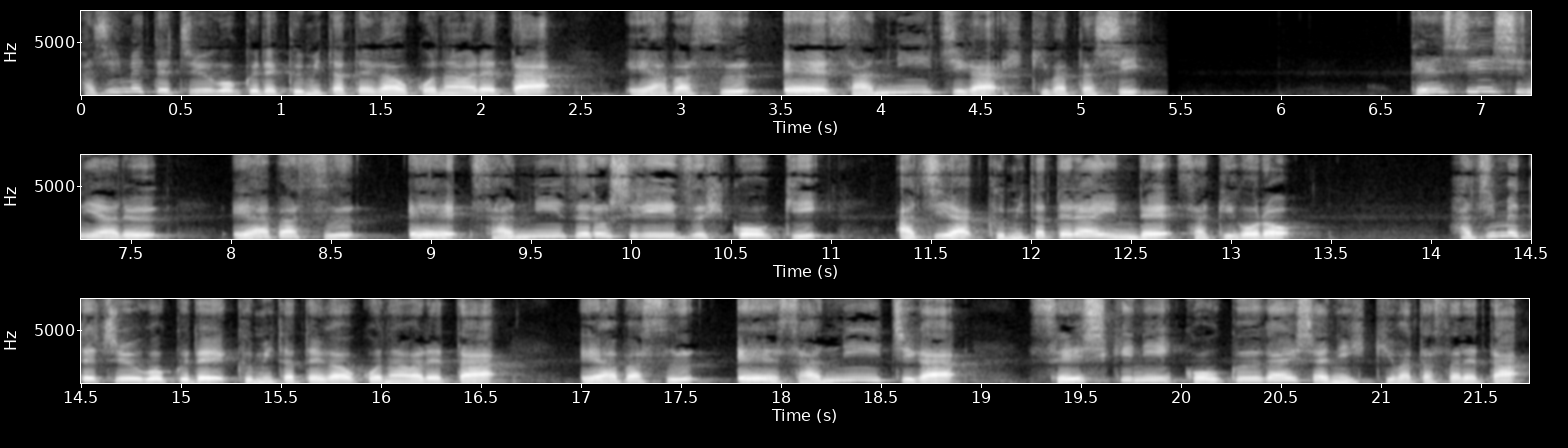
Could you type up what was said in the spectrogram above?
初めて中国で組み立てが行われたエアバス A321 が引き渡し、天津市にあるエアバス A320 シリーズ飛行機アジア組み立てラインで先頃、初めて中国で組み立てが行われたエアバス A321 が正式に航空会社に引き渡された。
